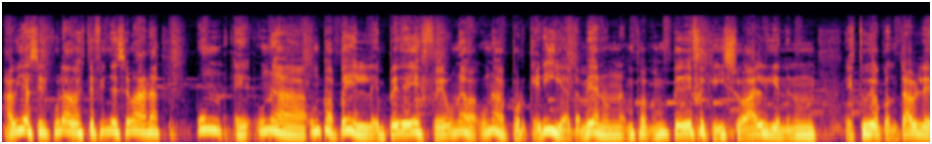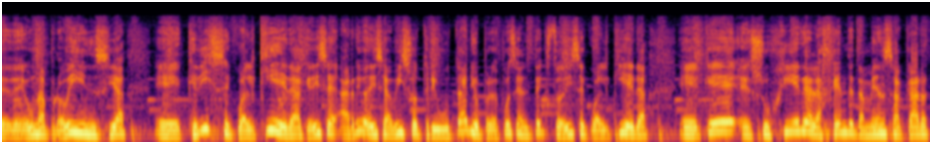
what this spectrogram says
había circulado este fin de semana un, eh, un papel en PDF, una, una porquería también, un, PDF que hizo alguien en un estudio contable de una provincia, eh, que dice cualquiera, que dice, arriba dice aviso tributario, pero después en el texto dice cualquiera, eh, que sugiere a la gente también sacar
